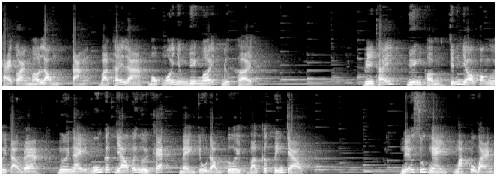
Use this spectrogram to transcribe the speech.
Khải Toàn mở lòng, tặng và thế là một mối nhân duyên mới được khởi. Vì thế, duyên phận chính do con người tạo ra. Người này muốn kết giao với người khác, bèn chủ động cười và cất tiếng chào nếu suốt ngày mặt của bạn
